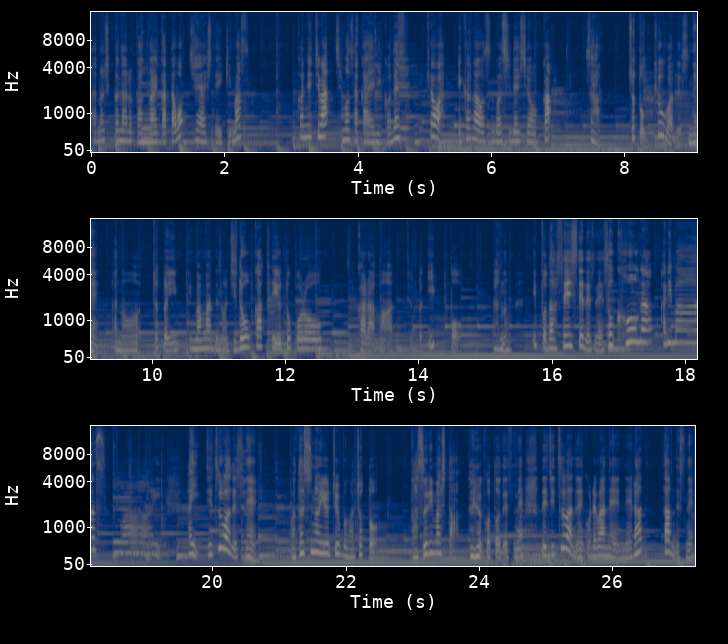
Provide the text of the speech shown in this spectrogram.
楽しくなる考え方をシェアしていきます。こんにちは、下坂恵理子です。今日はいかがお過ごしでしょうか？さあ、ちょっと今日はですね、あの、ちょっと今までの自動化っていうところからまあちょっと一歩あの一歩脱線してですね、速報があります。わーい。はい、実はですね、私の YouTube がちょっとバズりましたということですね。で、実はね、これはね、狙ったんですね。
